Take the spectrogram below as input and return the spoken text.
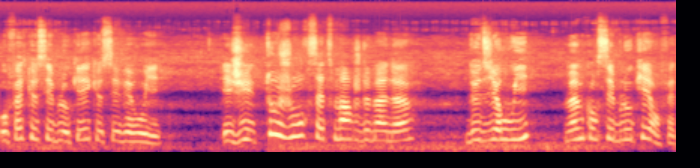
au fait que c'est bloqué, que c'est verrouillé. Et j'ai toujours cette marge de manœuvre de dire oui, même quand c'est bloqué en fait.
